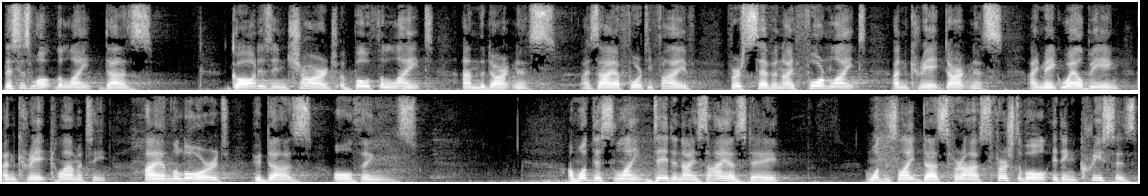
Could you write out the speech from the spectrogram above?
This is what the light does. God is in charge of both the light and the darkness. Isaiah 45, verse 7 I form light and create darkness. I make well being and create calamity. I am the Lord who does all things. And what this light did in Isaiah's day, and what this light does for us, first of all, it increases,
